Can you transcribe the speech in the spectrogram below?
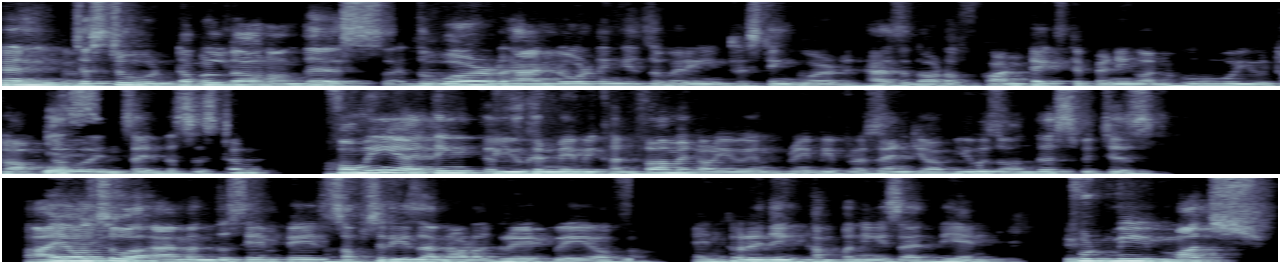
And just to double down on this, the word handholding is a very interesting word. It has a lot of context depending on who you talk yes. to inside the system. For me, I think you can maybe confirm it or you can maybe present your views on this, which is I also am on the same page. Subsidies are not a great way of encouraging companies at the end. It would be much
